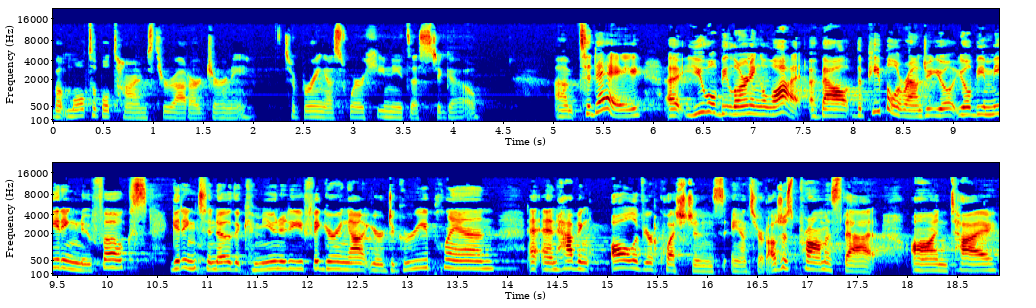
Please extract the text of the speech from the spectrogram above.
but multiple times throughout our journey to bring us where He needs us to go. Um, today, uh, you will be learning a lot about the people around you. You'll, you'll, be meeting new folks, getting to know the community, figuring out your degree plan, and, and, having all of your questions answered. I'll just promise that on Ty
